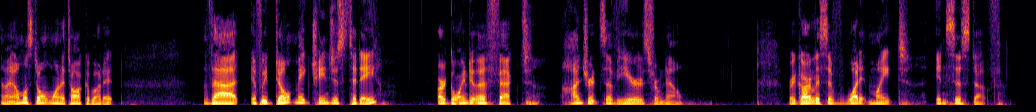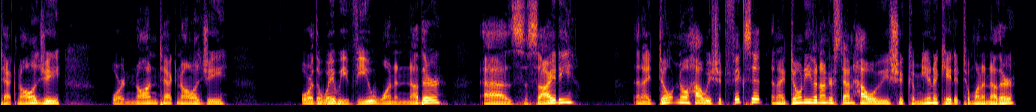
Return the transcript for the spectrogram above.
and I almost don't want to talk about it, that if we don't make changes today, are going to affect hundreds of years from now, regardless of what it might insist of technology or non technology, or the way we view one another as society. And I don't know how we should fix it, and I don't even understand how we should communicate it to one another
